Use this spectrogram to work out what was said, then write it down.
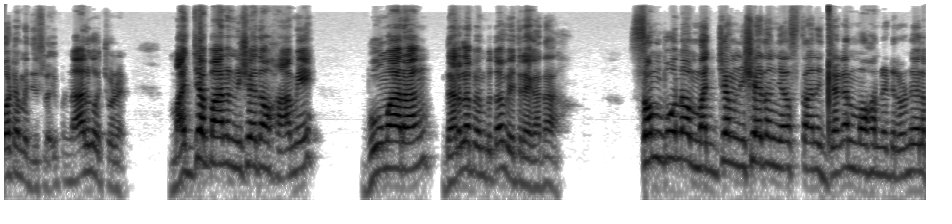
ఓటమి దిశలో. ఇప్పుడు నాలుగో చూడండి. మద్యపాన నిషేధం హామీ భూమారాంగ్ ధరల పెంపుతో వ్యతిరేకత. సంపూర్ణ మద్యం నిషేధం చేస్తానని జగన్మోహన్ రెడ్డి రెండు వేల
